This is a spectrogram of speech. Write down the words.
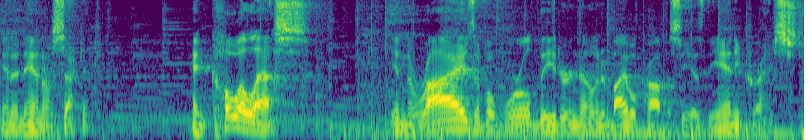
in a nanosecond and coalesce in the rise of a world leader known in Bible prophecy as the Antichrist.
